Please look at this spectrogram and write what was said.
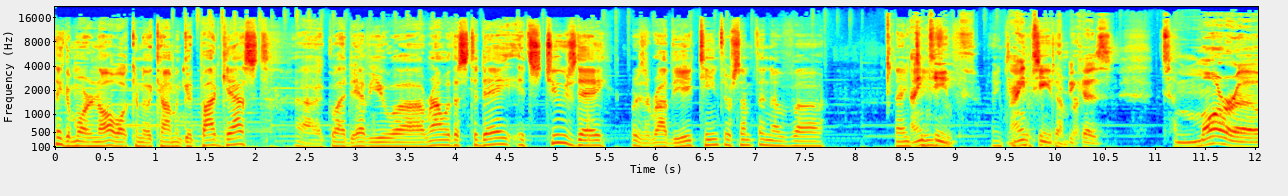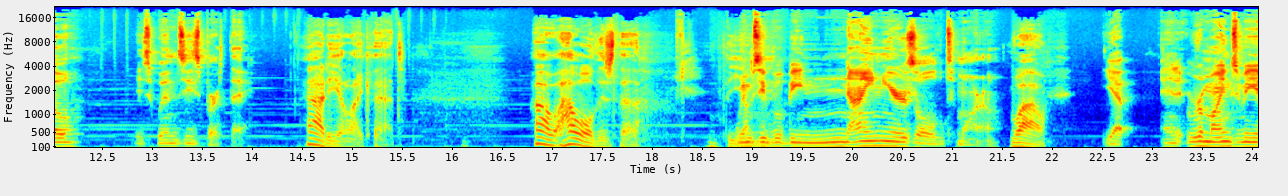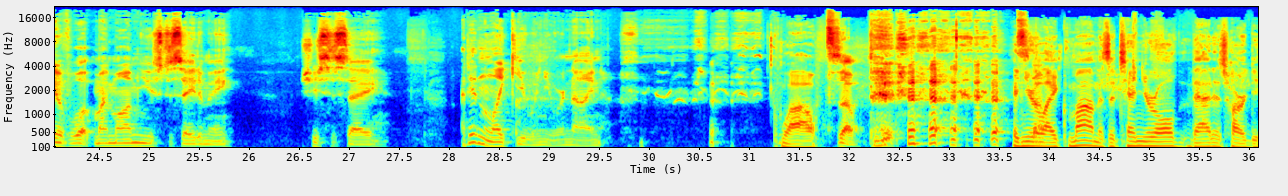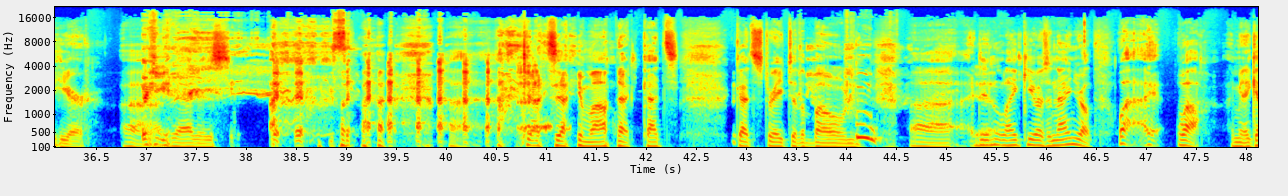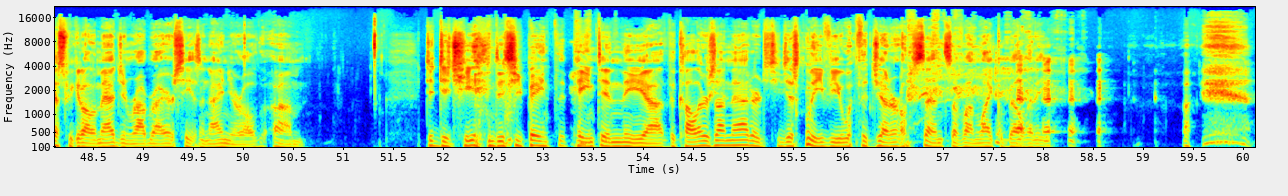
Hey, good morning, all. Welcome to the Common Good Podcast. Uh, glad to have you uh, around with us today. It's Tuesday. What is it, Rob? The 18th or something of uh, 19th? 19th. 19th, because tomorrow is Whimsy's birthday. How do you like that? How how old is the the Whimsy will be nine years old tomorrow. Wow. Yep. And it reminds me of what my mom used to say to me. She used to say, I didn't like you when you were nine. Wow. So, and you're so. like, Mom, as a 10 year old, that is hard to hear. Uh, that is. I gotta tell you, Mom, that cuts cuts straight to the bone. Uh, I didn't like you as a nine year old. Well, I, well, I mean, I guess we could all imagine Robb Ryerse as a nine year old. Um, did, did she did she paint the, paint in the uh, the colors on that, or did she just leave you with a general sense of unlikability?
